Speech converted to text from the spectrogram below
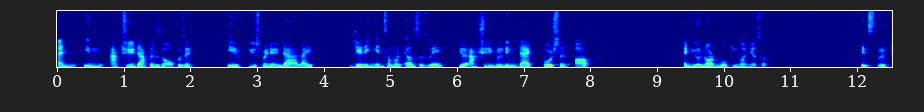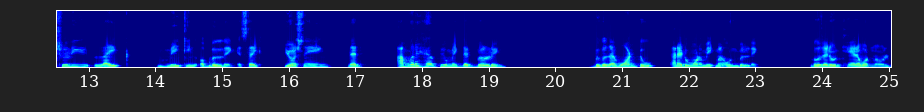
And in actually, it happens the opposite. If you spend your entire life getting in someone else's way, you're actually building that person up and you're not working on yourself. It's literally like making a building. It's like you're saying that I'm going to help you make that building because I want to, and I don't want to make my own building because I don't care about my own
